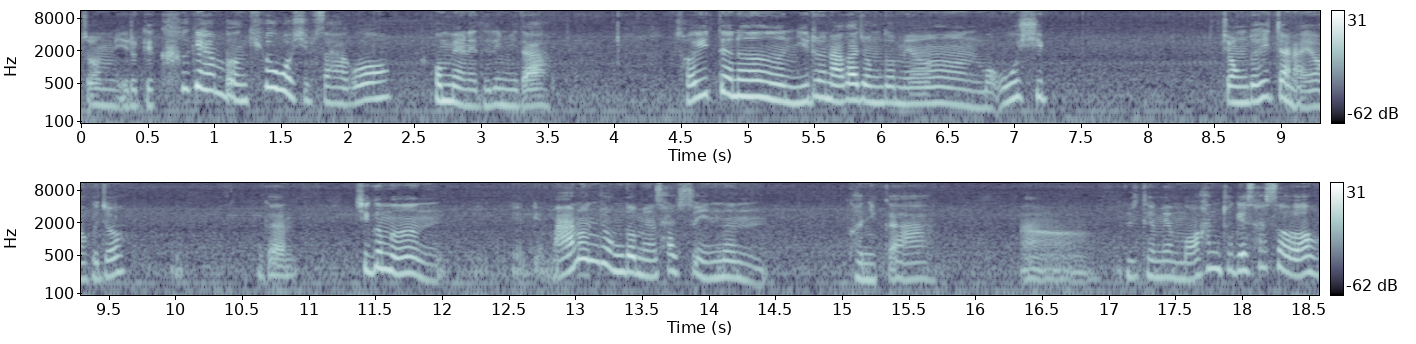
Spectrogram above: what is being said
좀 이렇게 크게 한번 키워보십사 하고 본면에 드립니다. 저희 때는 이런 아가 정도면 뭐 50 정도 했잖아요, 그죠? 그러니까 지금은 만원 정도면 살 수 있는 거니까 어, 이를테면 뭐 한 두 개 사서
